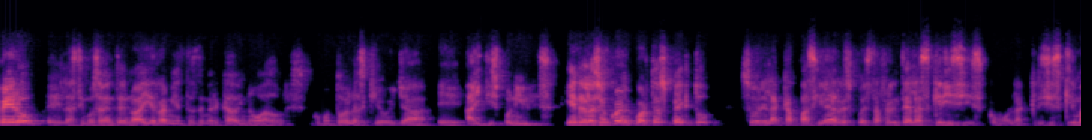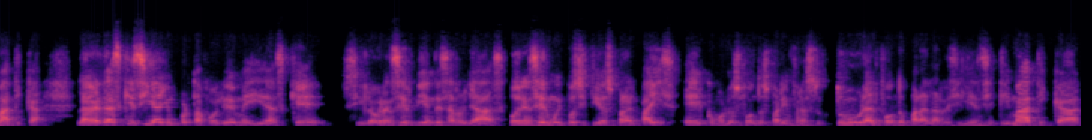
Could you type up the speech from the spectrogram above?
pero eh, lastimosamente no hay herramientas de mercado innovadoras, como todas las que hoy ya eh, hay disponibles. Y en relación con el cuarto aspecto, sobre la capacidad de respuesta frente a las crisis, como la crisis climática, la verdad es que sí hay un portafolio de medidas que, si logran ser bien desarrolladas, podrían ser muy positivas para el país, eh, como los fondos para infraestructura, el fondo para la resiliencia climática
